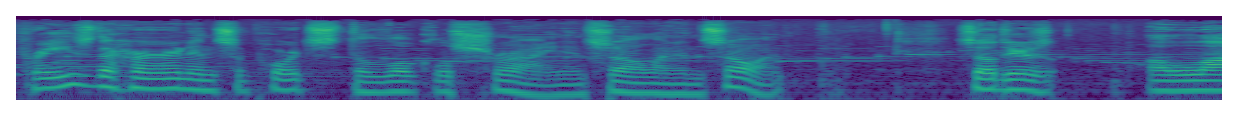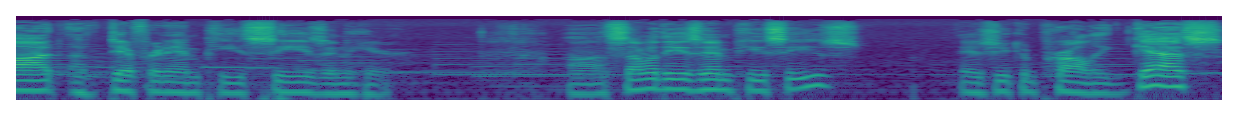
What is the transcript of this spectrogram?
praise the Hern and supports the local shrine, and so on and so on. So there's a lot of different NPCs in here. Uh, some of these NPCs, as you can probably guess,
